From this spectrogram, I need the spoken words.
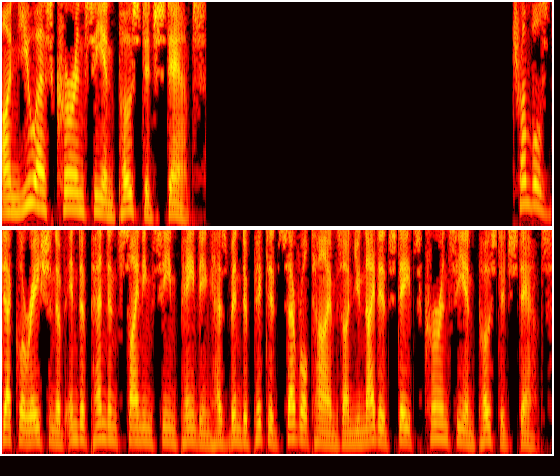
On US currency and postage stamps. Trumbull's Declaration of Independence signing scene painting has been depicted several times on United States currency and postage stamps.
